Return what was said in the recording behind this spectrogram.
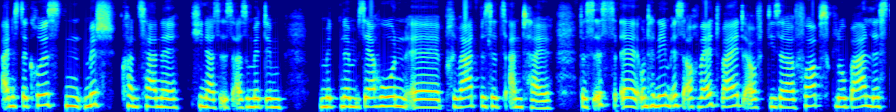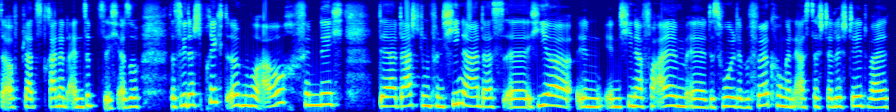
eines der größten Mischkonzerne Chinas ist, also mit dem mit einem sehr hohen äh, Privatbesitzanteil. Das ist, äh, Unternehmen ist auch weltweit auf dieser Forbes Globalliste auf Platz 371. Also das widerspricht irgendwo auch, finde ich, der Darstellung von China, dass äh, hier in, in China vor allem äh, das Wohl der Bevölkerung an erster Stelle steht, weil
